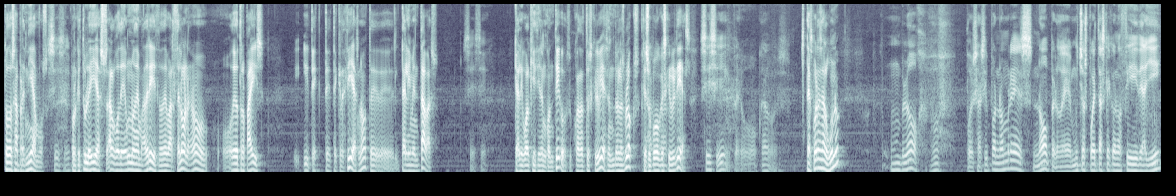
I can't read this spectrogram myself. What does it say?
Todos aprendíamos. Sí, sí. Porque tú leías algo de uno de Madrid o de Barcelona, ¿no? O de otro país. Y te, te- te crecías, ¿no? Te, te alimentabas. Sí, sí. Que al igual que hicieron contigo, cuando tú escribías en los blogs, que supongo que claro. escribirías. Sí, sí, pero claro. ¿Te acuerdas de alguno? Un blog, uf, pues así por nombres no, pero de muchos poetas que conocí de allí,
